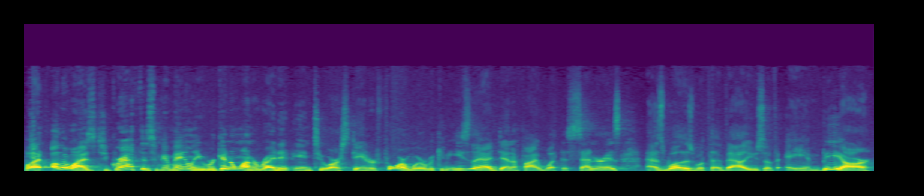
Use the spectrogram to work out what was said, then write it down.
But otherwise, to graph this mainly, we're going to want to write it into our standard form where we can easily identify what the center is as well as what the values of A and B are,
